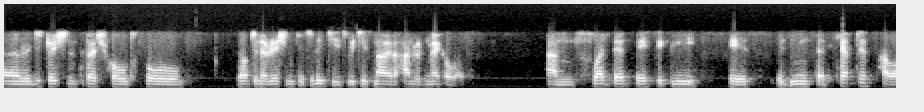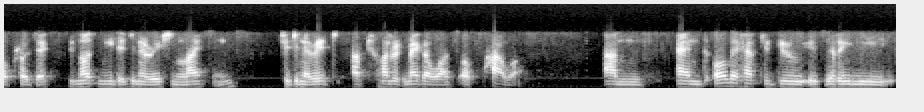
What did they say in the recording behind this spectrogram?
uh, registration threshold for self-generation facilities, which is now at 100 megawatts. Um, what that basically is, it means that captive power projects do not need a generation license to generate up to 100 megawatts of power. Um, and all they have to do is really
